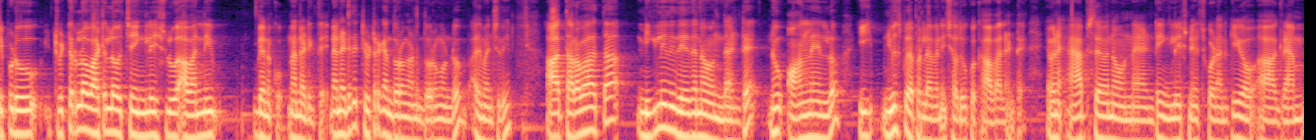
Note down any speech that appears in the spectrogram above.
ఇప్పుడు ట్విట్టర్లో వాటిల్లో వచ్చే ఇంగ్లీష్లు అవన్నీ వెనకు. నన్ను అడిగితే. నన్ను అడిగితే ట్విట్టర్కి ఎంత దూరంగా దూరంగా ఉండు అది మంచిది. ఆ తర్వాత మిగిలినది ఏదైనా ఉందంటే నువ్వు ఆన్లైన్లో ఈ న్యూస్ పేపర్లు అవన్నీ చదువుకో కావాలంటే. ఏమైనా యాప్స్ ఏమైనా ఉన్నాయంటే ఇంగ్లీష్ నేర్చుకోవడానికి ఆ గ్రామ్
